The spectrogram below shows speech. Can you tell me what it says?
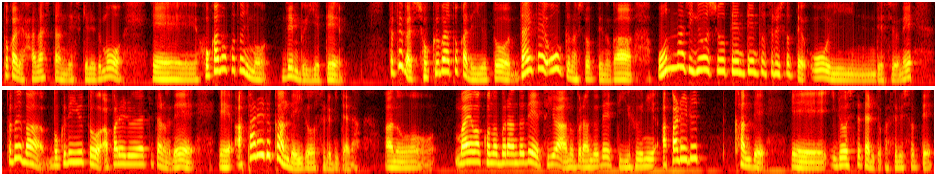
とかで話したんですけれども、えー、他のことにも全部言えて例えば職場とかで言うと大体多くの人っていうのが同じ業種を転々とする人って多いんですよね例えば僕で言うとアパレルをやってたので、えー、アパレル間で移動するみたいなあの前はこのブランドで次はあのブランドでっていう風にアパレル間で、えー、移動してたりとかする人って、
